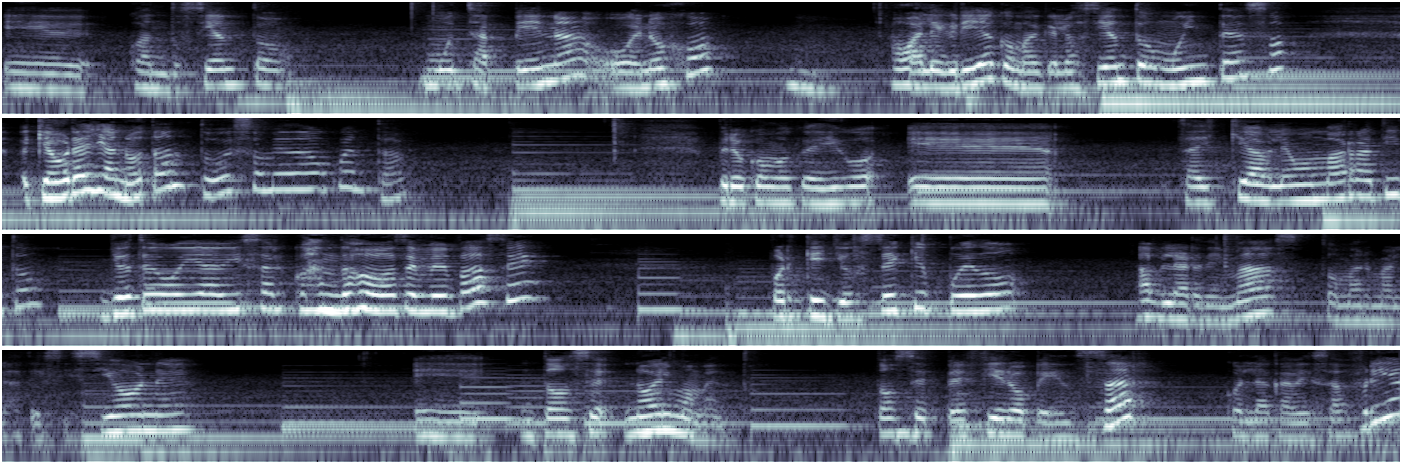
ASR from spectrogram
eh, cuando siento mucha pena o enojo Mm. o alegría, como que lo siento muy intenso, que ahora ya no tanto, eso me he dado cuenta. Pero como que digo, eh, ¿sabéis que hablemos más ratito? Yo te voy a avisar cuando se me pase, porque yo sé que puedo hablar de más, tomar malas decisiones, Eh, entonces, no es el momento. Entonces, prefiero pensar con la cabeza fría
